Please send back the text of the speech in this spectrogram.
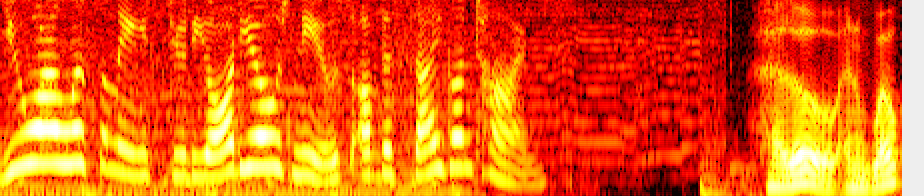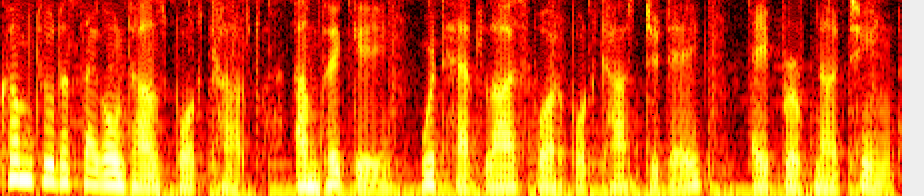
You are listening to the audio news of the Saigon Times. Hello and welcome to the Saigon Times podcast. I'm Peggy with headlines for the podcast today, April 19th.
